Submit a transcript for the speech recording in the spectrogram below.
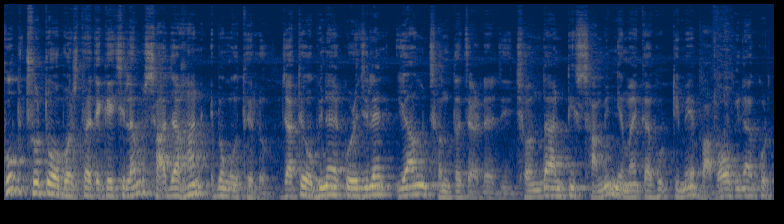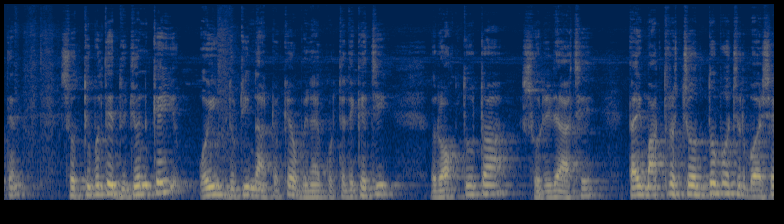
খুব ছোট অবস্থায় দেখেছিলাম শাহজাহান এবং ওথেলো, যাতে অভিনয় করেছিলেন ইয়াং ছন্দা চ্যাটার্জি। ছন্দা আন্টির স্বামী নিমাই কাকুর টিমে বাবা অভিনয় করতেন। সত্যি বলতে দুজনকেই ওই দুটি নাটকে অভিনয় করতে দেখেছি। রক্তটা শরীরে আছে, তাই মাত্র চোদ্দ বছর বয়সে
